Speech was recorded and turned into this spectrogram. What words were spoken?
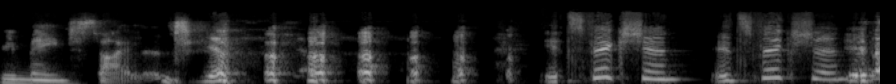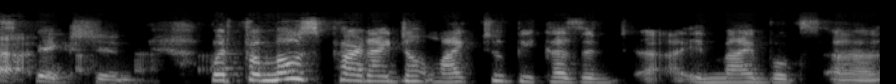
remained silent. Yeah. it's fiction. It's fiction. It's fiction. But for most part, I don't like to because in, uh, in my books, uh,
